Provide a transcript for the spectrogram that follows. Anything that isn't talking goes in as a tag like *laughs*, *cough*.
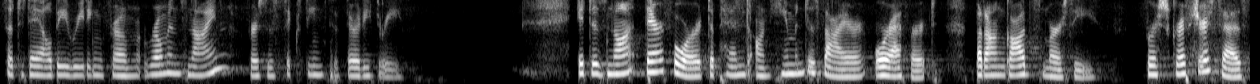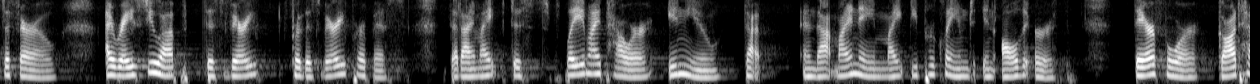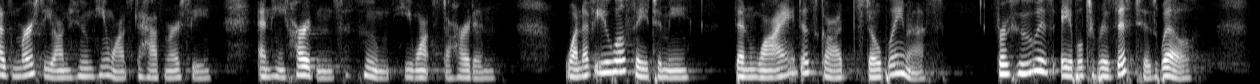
So today I'll be reading from Romans 9, verses 16 to 33. It does not, therefore, depend on human desire or effort, but on God's mercy. For scripture says to Pharaoh, I raised you up this very, for this very purpose, that I might display my power in you, that, and that my name might be proclaimed in all the earth. Therefore, God has mercy on whom he wants to have mercy, and he hardens whom he wants to harden. One of you will say to me, Then why does God still blame us? For who is able to resist his will?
